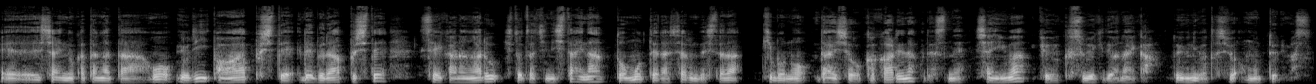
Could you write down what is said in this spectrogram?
えー、社員の方々をよりパワーアップして、レベルアップして、成果の上がる人たちにしたいなと思っていらっしゃるんでしたら、規模の大小関わりなくですね、社員は教育すべきではないかというふうに私は思っております。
